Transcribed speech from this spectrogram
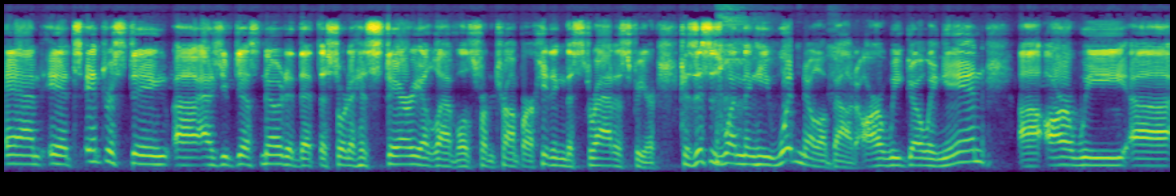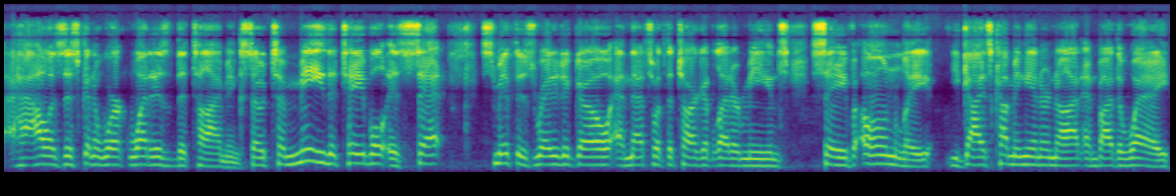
And it's interesting, uh, as you've just noted, that the sort of hysteria levels from Trump are hitting the stratosphere because this is one thing he would know about. Are we going in? Uh, are we? Uh, how is this going to work? What is the timing? So to me, the table is set. Smith is ready to go, and that's what the target letter means save only. You guys coming in or not? And by the way,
